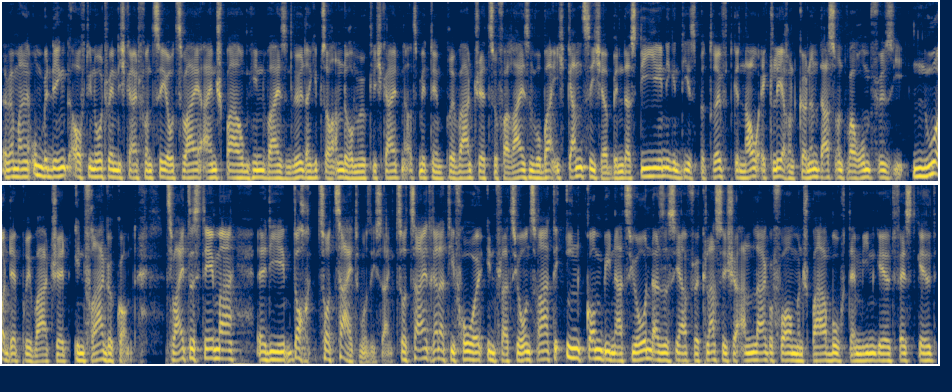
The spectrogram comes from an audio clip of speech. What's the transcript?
Wenn man unbedingt auf die Notwendigkeit von CO2-Einsparung hinweisen will, dann gibt es auch andere Möglichkeiten, als mit dem Privatjet zu verreisen. Wobei ich ganz sicher bin, dass diejenigen, die es betrifft, genau erklären können, dass und warum für sie nur der Privatjet in Frage kommt. Zweites Thema, äh, die doch zurzeit, muss ich sagen, zurzeit relativ hohe Inflationsrate in Kombination, dass es ja für klassische Anlageformen, Sparbuch, Termingeld, Festgeld,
